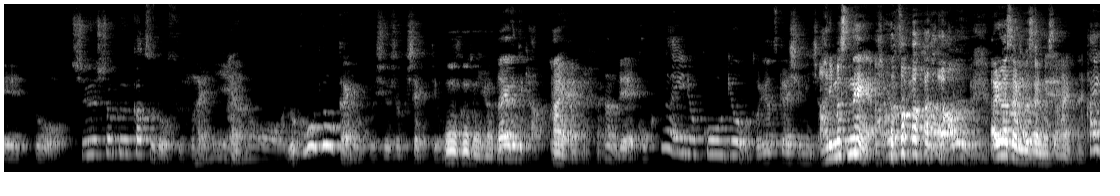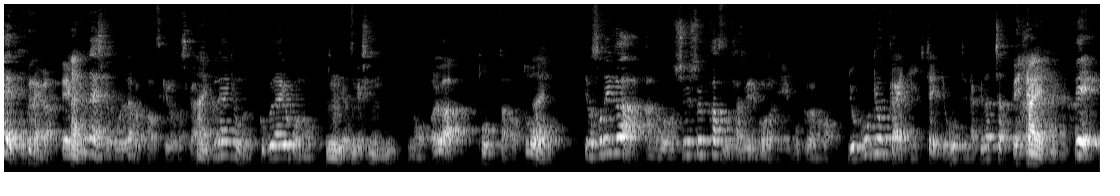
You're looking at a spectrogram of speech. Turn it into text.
えっ、と、就職活動する前に、はいあの、旅行業界に僕就職したいって思った時が大学の時あって、はいはいはい。なんで、国内旅行業務取扱主任者。ありますね。ありますね。ありますありますありますはいはい海外と国内があって、はい国内しか取れなかったんですけど、確か。はい国内業務、国内旅行の取扱主任の、あれは取ったのと、はいでもそれが、あの、就職活動を始める頃に、僕あの、旅行業界に行きたいって思ってなくなっちゃって、はいはいはい。で、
